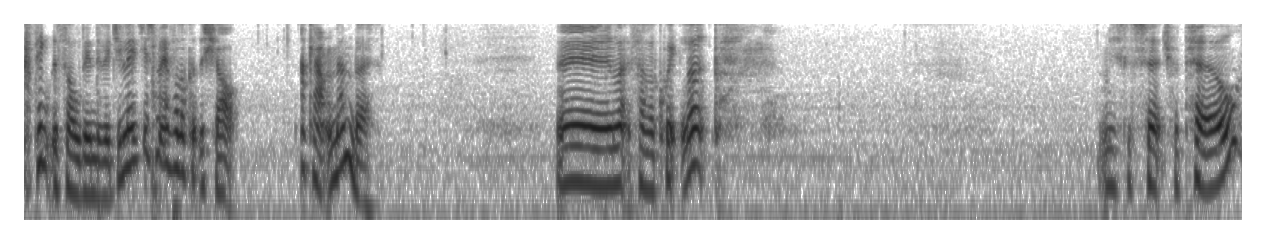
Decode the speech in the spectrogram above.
I think they're sold individually. Just have a look at the shop. I can't remember. Uh, let's have a quick look. Let's search for pearl.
